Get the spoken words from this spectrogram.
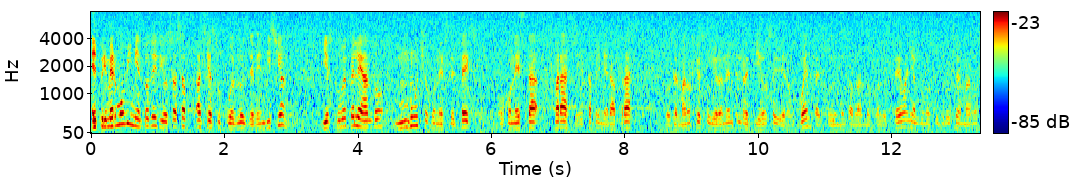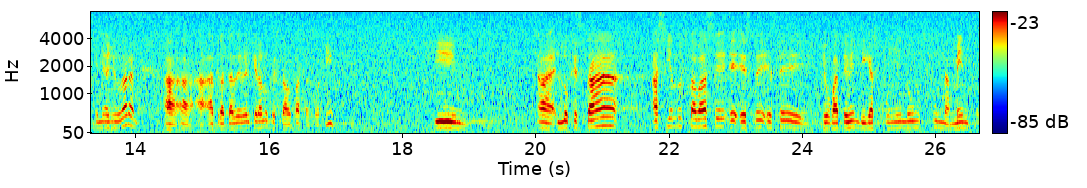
El primer movimiento de Dios hacia, su pueblo es de bendición. Y estuve peleando mucho con este texto, o con esta frase, esta primera frase. Los hermanos que estuvieron en el retiro se dieron cuenta. Estuvimos hablando con Esteban y algunos otros hermanos que me ayudaran a tratar de ver qué era lo que estaba pasando aquí. Y ah, lo que está haciendo esta base, e- este, este Jehová te bendiga, es poniendo un fundamento.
